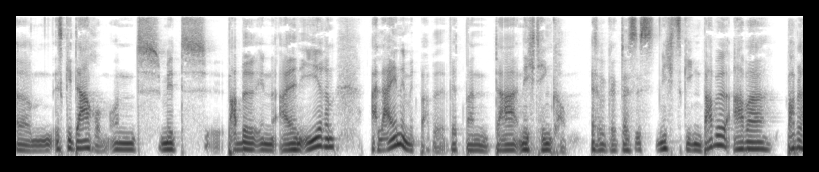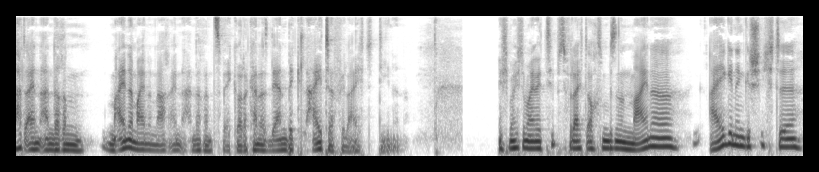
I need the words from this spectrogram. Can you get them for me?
Ähm, es geht darum und mit Bubble in allen Ehren, alleine mit Bubble wird man da nicht hinkommen. Also das ist nichts gegen Bubble, aber Bubble hat einen anderen, meiner Meinung nach einen anderen Zweck oder kann als Lernbegleiter vielleicht dienen. Ich möchte meine Tipps vielleicht auch so ein bisschen an meiner eigenen Geschichte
